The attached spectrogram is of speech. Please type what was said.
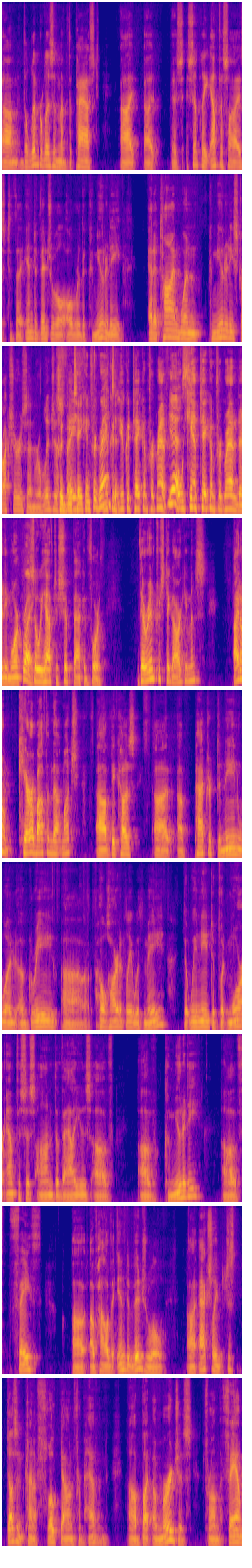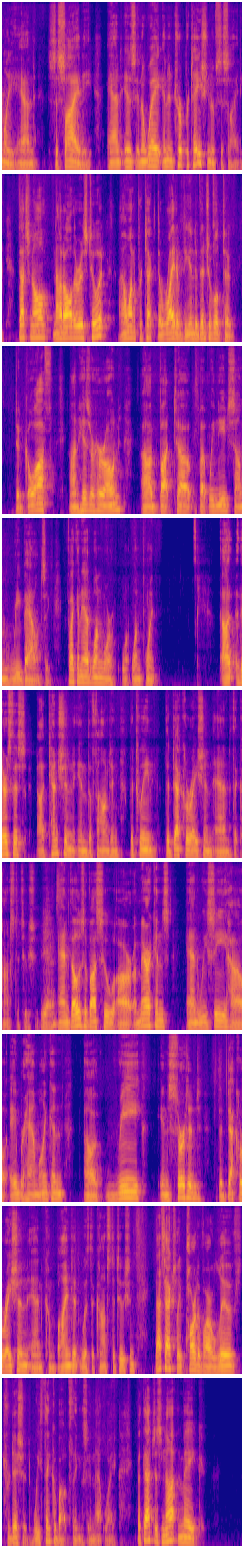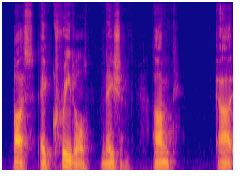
um, the liberalism of the past uh, uh, simply emphasized the individual over the community at a time when community structures and religious could faith, be taken for granted. You could, you could take them for granted. Yes. Well, we can't take them for granted anymore, right. so we have to shift back and forth. They're interesting arguments. I don't care about them that much uh, because uh, uh, Patrick Deneen would agree uh, wholeheartedly with me that we need to put more emphasis on the values of, of community, of faith, uh, of how the individual uh, actually just doesn't kind of float down from heaven, uh, but emerges from family and society and is in a way an interpretation of society. That's not all, not all there is to it. I want to protect the right of the individual to, to go off on his or her own uh, but uh, but we need some rebalancing. If I can add one more one point, uh, there's this uh, tension in the founding between the Declaration and the Constitution. Yes. And those of us who are Americans and we see how Abraham Lincoln uh, reinserted the Declaration and combined it with the Constitution. That's actually part of our lived tradition. We think about things in that way. But that does not make us a creedal nation. Um, uh,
